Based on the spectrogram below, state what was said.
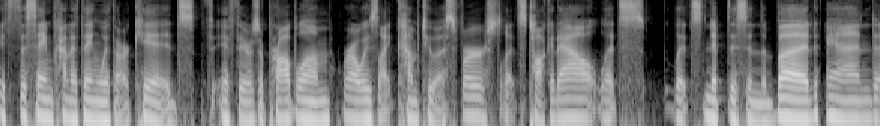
it's the same kind of thing with our kids. If there's a problem, we're always like, come to us first. Let's talk it out. Let's let's nip this in the bud and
